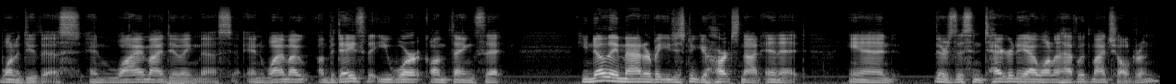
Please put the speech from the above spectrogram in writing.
want to do this? And why am I doing this? And why am I, on the days that you work on things that you know they matter, but you just know your heart's not in it. And there's this integrity I want to have with my children.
